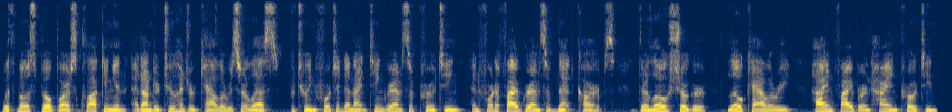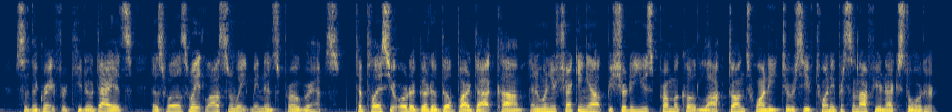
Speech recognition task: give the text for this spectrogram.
With most built bars clocking in at under 200 calories or less, between 14 to 19 grams of protein, and 4 to 5 grams of net carbs. They're low sugar, low calorie, high in fiber, and high in protein, so they're great for keto diets, as well as weight loss and weight maintenance programs. To place your order, go to builtbar.com, and when you're checking out, be sure to use promo code LOCKEDON20 to receive 20% off your next order.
